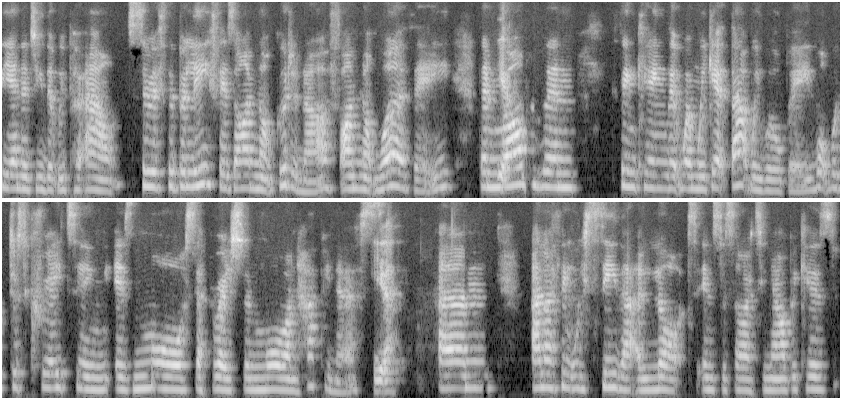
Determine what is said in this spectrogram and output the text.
the energy that we put out. So if the belief is I'm not good enough, I'm not worthy, then yeah. rather than thinking that when we get that we will be, what we're just creating is more separation, more unhappiness. Yeah. Um, and I think we see that a lot in society now because,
